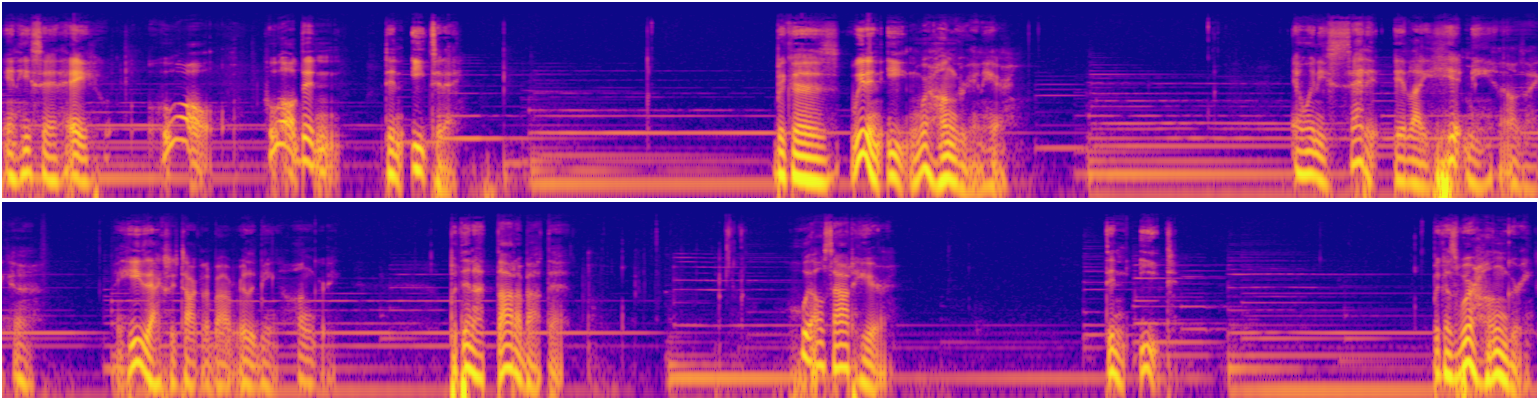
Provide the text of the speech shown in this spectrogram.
And he said, Hey, who all, who all didn't, didn't eat today? Because we didn't eat and we're hungry in here. And when he said it, it like hit me. And I was like, huh. And he's actually talking about really being hungry. But then I thought about that. Who else out here didn't eat? Because we're hungry.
